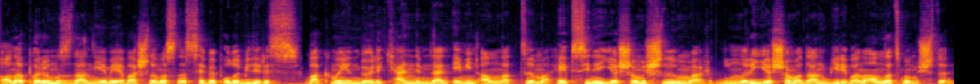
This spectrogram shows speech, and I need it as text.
ana paramızdan yemeye başlamasına sebep olabiliriz. Bakmayın böyle kendimden emin anlattığıma. Hepsini yaşamışlığım var. Bunları yaşamadan biri bana anlatmamıştı.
